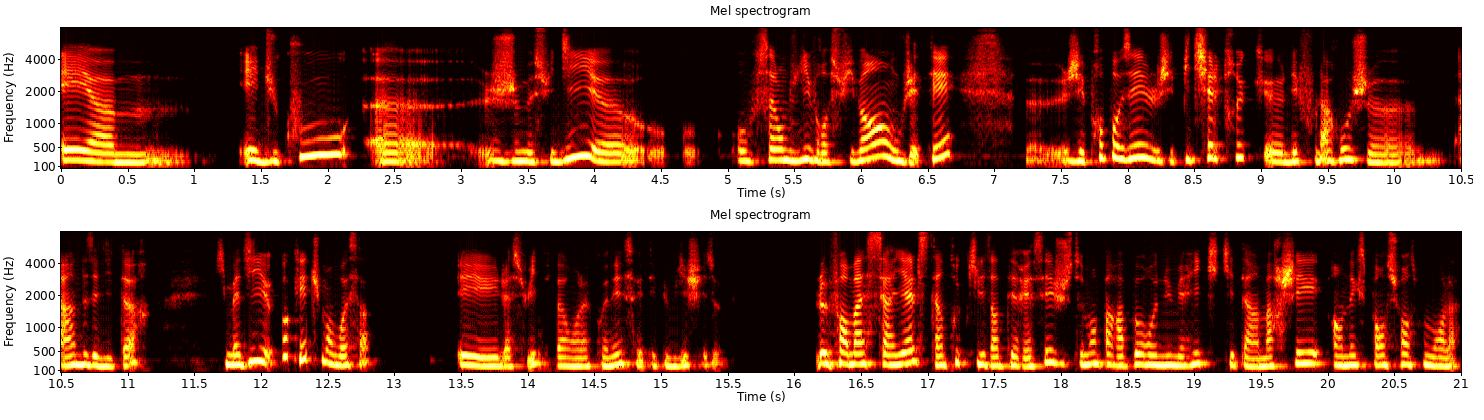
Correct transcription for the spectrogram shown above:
et hem et du coup, je me suis dit, au salon du livre suivant où j'étais, heu, j'ai proposé, j'ai pitché le truc, heu, les foulards rouges, heu, à un des éditeurs qui m'a dit: «OK, tu m'envoies ça» et la suite, bah, on la connaît, ça a été publié chez eux. Le format sériel, c'était un truc qui les intéressait justement par rapport au numérique qui était un marché en expansion à ce moment-là.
